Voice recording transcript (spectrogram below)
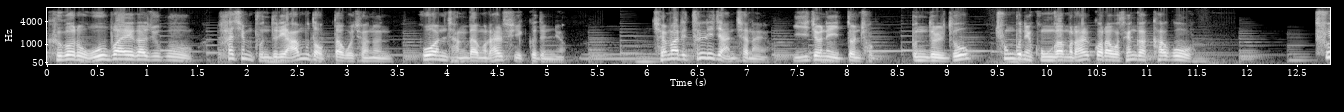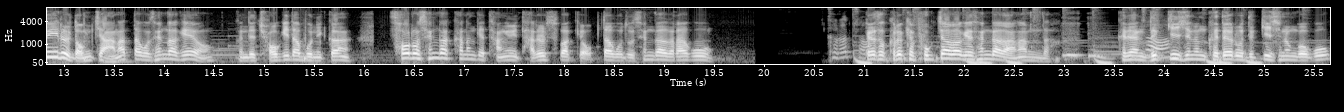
그거를 오버해가지고 하신 분들이 아무도 없다고 저는 호언 장담을 할 수 있거든요. 음. 제 말이 틀리지 않잖아요. 이전에 있던 적분들도 충분히 공감을 할 거라고 생각하고 수위를 넘지 않았다고 생각해요. 근데 적이다 보니까 서로 생각하는 게 당연히 다를 수밖에 없다고도 생각을 하고 그렇죠. 그래서 그렇게 복잡하게 생각 안 합니다. 그냥 그쵸. 느끼시는 그대로 느끼시는 거고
